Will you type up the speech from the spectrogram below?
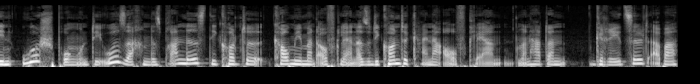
Den Ursprung und die Ursachen des Brandes, die konnte kaum jemand aufklären, also die konnte keiner aufklären. Man hat dann gerätselt, aber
